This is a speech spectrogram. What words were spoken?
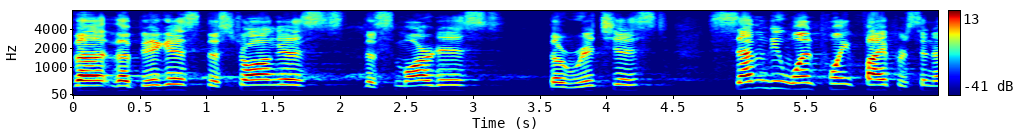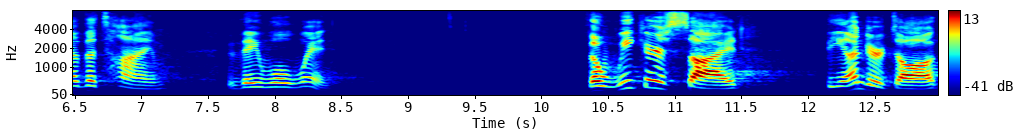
The, the biggest, the strongest, the smartest, the richest, 71.5% of the time, they will win. The weaker side, the underdog,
